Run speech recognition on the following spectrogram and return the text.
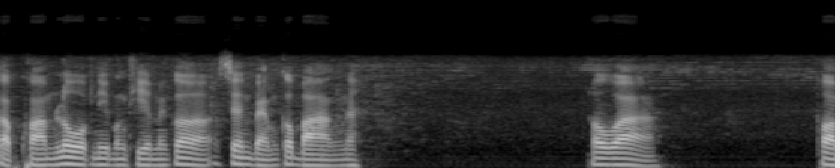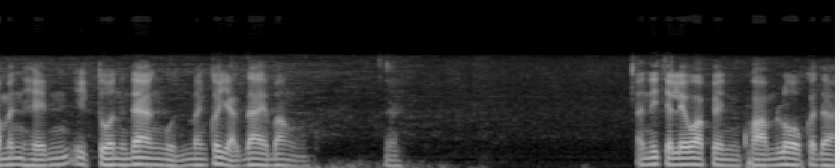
กับความโลภนี่บางทีมันก็เส้นแบ่งก็บางนะ เพราะว่า พอมันเห็นอีกตัวหนึ่งได้องุ่นมันก็อยากได้บ้างนะอันนี้จะเรียกว่าเป็นความโลภก็ได้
